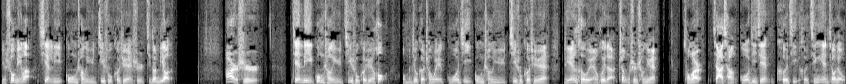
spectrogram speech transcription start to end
也说明了建立工程与技术科学院是极端必要的。二是建立工程与技术科学院后，我们就可成为国际工程与技术科学院联合委员会的正式成员，从而加强国际间科技和经验交流，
